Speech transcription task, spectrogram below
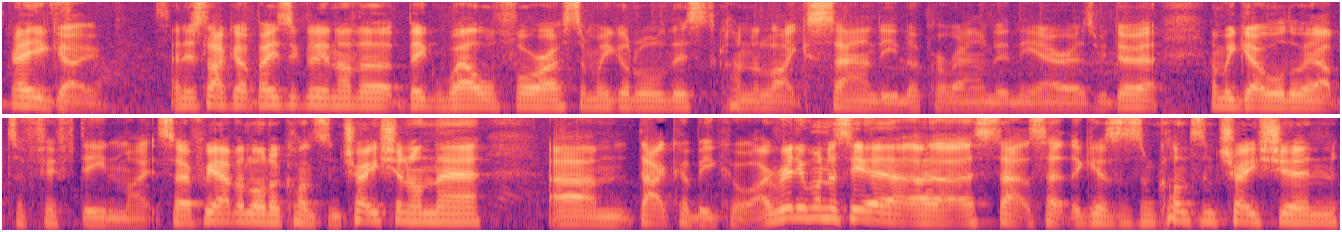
There you go. And it's like a, basically another big well for us, and we got all this kind of like sandy look around in the area as we do it, and we go all the way up to 15 might. So if we have a lot of concentration on there, um, that could be cool. I really want to see a, a, stat set that gives us some concentration,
